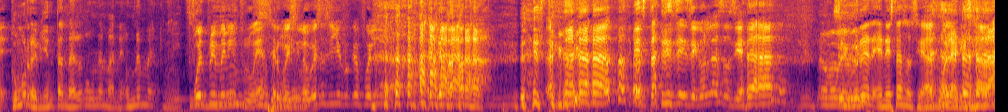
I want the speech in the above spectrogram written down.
¿Cómo revientan algo una manera, una magnitud? Fue el primer influencer, güey. Si lo ves así, yo creo que fue el. Está dice, según la sociedad. No. Seguro en, en esta sociedad polarizada.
